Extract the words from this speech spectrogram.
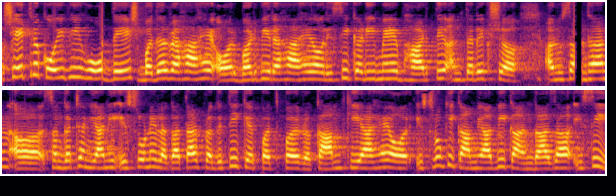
क्षेत्र कोई भी हो, देश बदल रहा है और बढ़ भी रहा है और इसी कड़ी में भारतीय अंतरिक्ष अनुसंधान संगठन यानी इसरो ने लगातार प्रगति के पथ पर काम किया है और इसरो की कामयाबी का अंदाज़ा इसी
